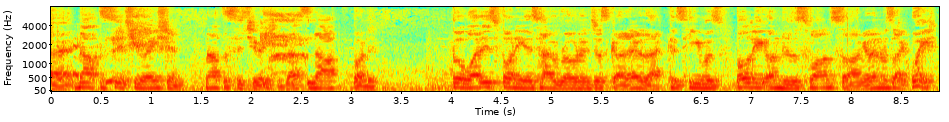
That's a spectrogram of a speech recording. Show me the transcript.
Uh, not the situation. Not the situation. That's not funny. But what is funny is how Ronan just got out of that because he was fully under the swan song and then was like, "Wait,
